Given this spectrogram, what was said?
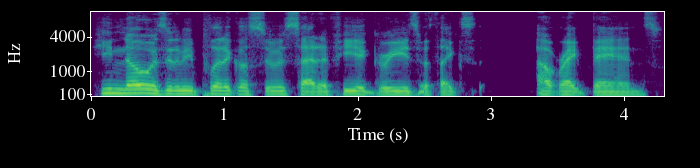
He knows it'll be political suicide if he agrees with like outright bans.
